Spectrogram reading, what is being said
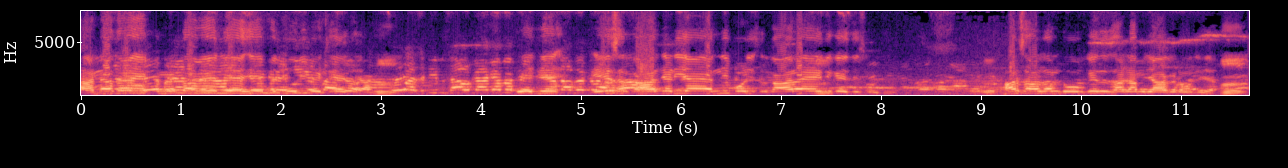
ਸਾਡਾ ਤਾਂ ਇੱਕ ਮਿੰਟ ਦਾ ਵੇਲ ਨਹੀਂ ਅਸੀਂ ਮਜਬੂਰੀ ਬੈਠੇ ਆ ਕੇ। ਤੇ ਜੇ ਇਹ ਸਰਕਾਰ ਜਿਹੜੀ ਹੈ ਇੰਨੀ ਬੋਲੀ ਸਰਕਾਰ ਹੈ ਇਹ ਨਹੀਂ ਕਿਸੇ ਦੀ ਸੋਚਦੀ ਹਰ ਸਾਲ ਸਾਨੂੰ ਡੋਬ ਕੇ ਤੇ ਸਾਡਾ ਮਜ਼ਾਕ ਉਡਾਉਂਦੇ ਆ।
